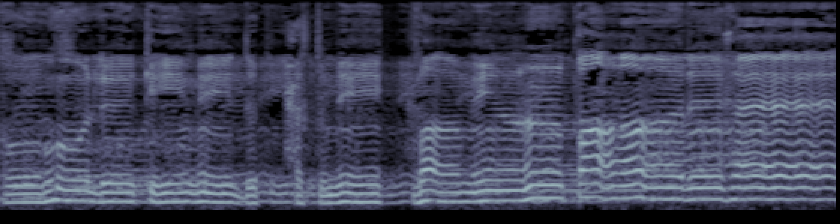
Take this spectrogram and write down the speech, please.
پھول کی مد حت میں وامل قار ہے۔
